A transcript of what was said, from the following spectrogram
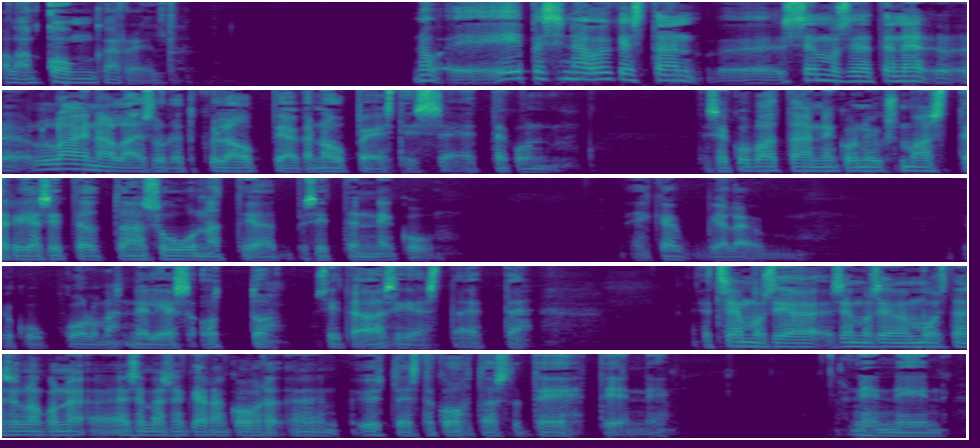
alan konkareilta? No eipä siinä oikeastaan semmoisia, että ne lainalaisuudet kyllä oppii aika nopeasti se, että kun että se kuvataan niin kuin yksi masteri ja sitten otetaan suunnat ja sitten niin kuin ehkä vielä joku kolmas, neljäs otto sitä asiasta, että että semmoisia, semmoisia mä muistan silloin, kun ensimmäisen kerran kohda, yhteistä kohtausta tehtiin, niin, niin, niin –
